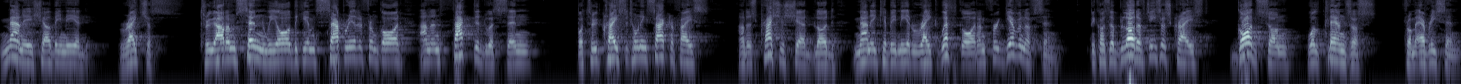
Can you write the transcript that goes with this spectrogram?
many shall be made righteous. Through Adam's sin, we all became separated from God and infected with sin. But through Christ's atoning sacrifice and his precious shed blood, many can be made right with God and forgiven of sin. Because the blood of Jesus Christ, God's Son, will cleanse us from every sin.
